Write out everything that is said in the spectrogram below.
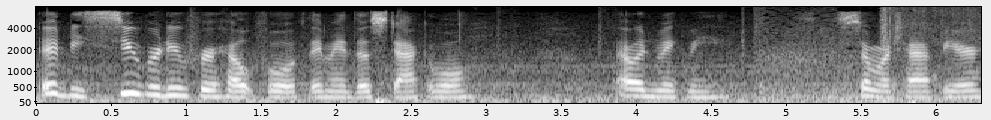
It'd be super duper helpful if they made those stackable. That would make me so much happier.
